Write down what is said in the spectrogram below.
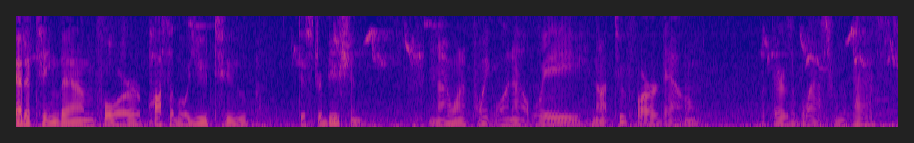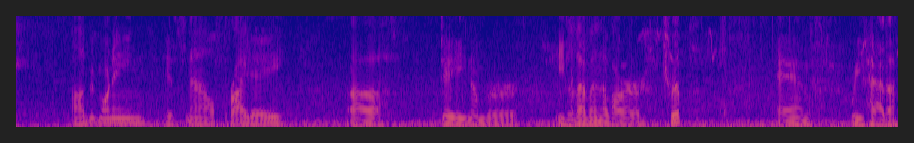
editing them for possible YouTube distribution. And I want to point one out way not too far down, but there's a blast from the past. Uh, good morning. It's now Friday, uh, day number 11 of our trip, and we've had a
